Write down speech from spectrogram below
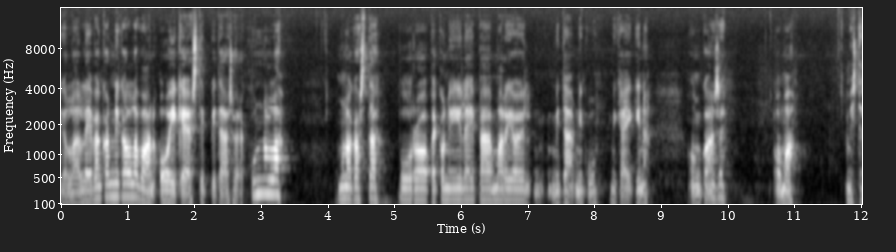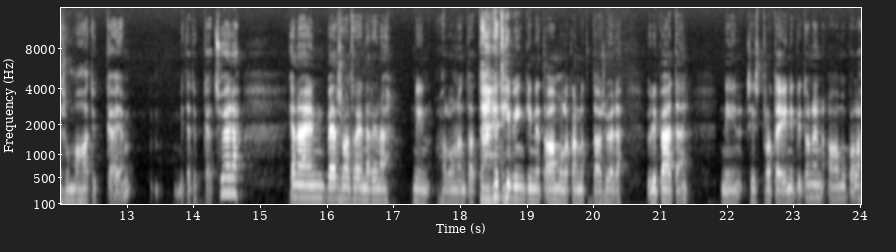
jollain leivän kannikalla, vaan oikeasti pitää syödä kunnolla munakasta, puuroa, pekonia, leipää, marjoja, mitä, niin kuin, mikä ikinä onkaan se oma, mistä sun maha tykkää ja mitä tykkäät syödä. Ja näin personal trainerina niin haluan antaa tähän heti vinkin, että aamulla kannattaa syödä ylipäätään niin siis proteiinipitoinen aamupala.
